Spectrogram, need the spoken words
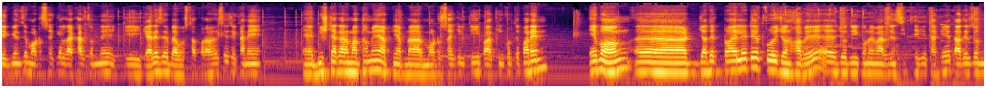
দেখবেন যে মোটরসাইকেল রাখার জন্য একটি গ্যারেজের ব্যবস্থা করা হয়েছে, যেখানে বিশ টাকার মাধ্যমে আপনি আপনার মোটরসাইকেলটি পার্কিং করতে পারেন এবং যাদের টয়লেটের প্রয়োজন হবে যদি কোনো এমার্জেন্সি থেকে থাকে, তাদের জন্য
